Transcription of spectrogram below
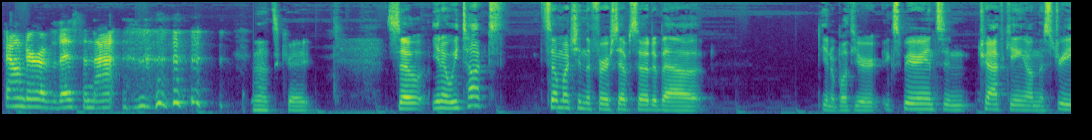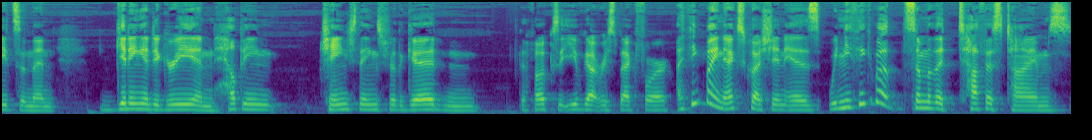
founder of this and that. That's great. So, you know, we talked so much in the first episode about you know, both your experience in trafficking on the streets and then getting a degree and helping change things for the good and the folks that you've got respect for. I think my next question is when you think about some of the toughest times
